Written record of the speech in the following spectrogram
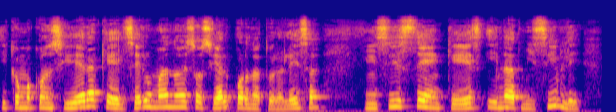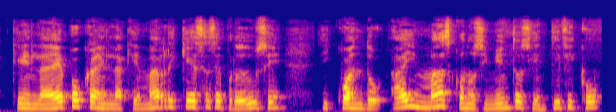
y como considera que el ser humano es social por naturaleza, insiste en que es inadmisible que en la época en la que más riqueza se produce y cuando hay más conocimiento científico,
